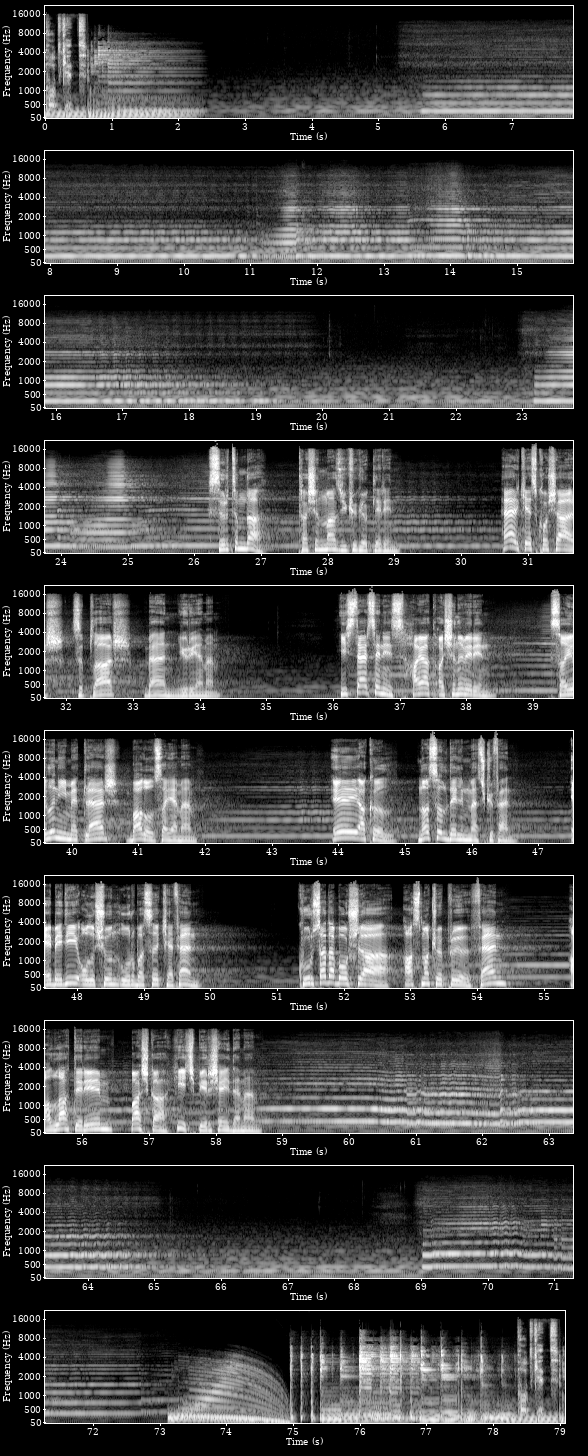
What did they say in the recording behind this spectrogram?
Podcast. Sırtımda taşınmaz yükü göklerin. Herkes koşar, zıplar, ben yürüyemem. İsterseniz hayat aşını verin. Sayılı nimetler bal olsa yemem. Ey akıl, nasıl delinmez küfen? Ebedi oluşun urbası kefen. Kursa da boşluğa, asma köprü, fen, Allah derim, başka hiçbir şey demem. Podcast.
